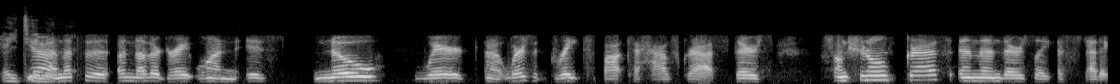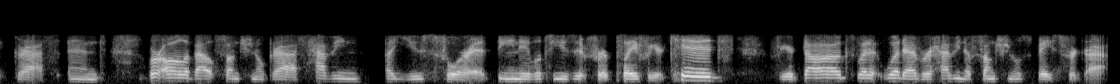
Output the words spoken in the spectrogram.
Hey, Yeah, and that's a, another great one is know where uh, where's a great spot to have grass. There's functional grass and then there's like aesthetic grass and we're all about functional grass having a use for it being able to use it for play for your kids for your dogs what, whatever having a functional space for grass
